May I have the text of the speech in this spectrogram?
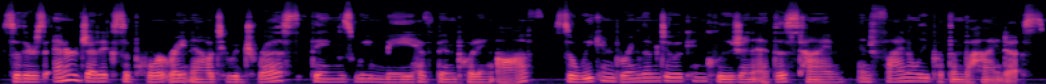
So there's energetic support right now to address things we may have been putting off so we can bring them to a conclusion at this time and finally put them behind us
